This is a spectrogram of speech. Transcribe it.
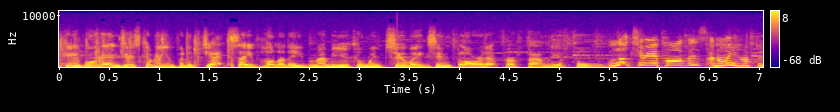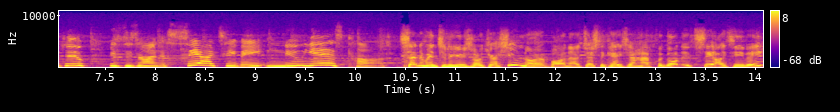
keep all the entries coming in for the Jetsave holiday. Remember, you can win two weeks in Florida for a family of four. Luxury apartments, and all you have to do is design a CITV New Year's card. Send them into the usual address. You know it by now. Just in case you have forgotten, it's CITV,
